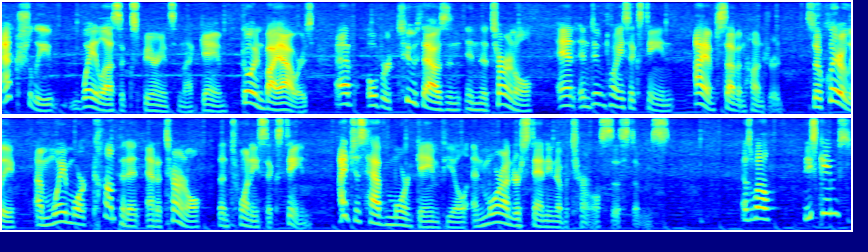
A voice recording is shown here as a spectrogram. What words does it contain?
actually way less experienced in that game. Going by hours, I have over 2,000 in Eternal, and in Doom 2016, I have 700. So clearly, I'm way more competent at Eternal than 2016. I just have more game feel and more understanding of Eternal systems. As well, these games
